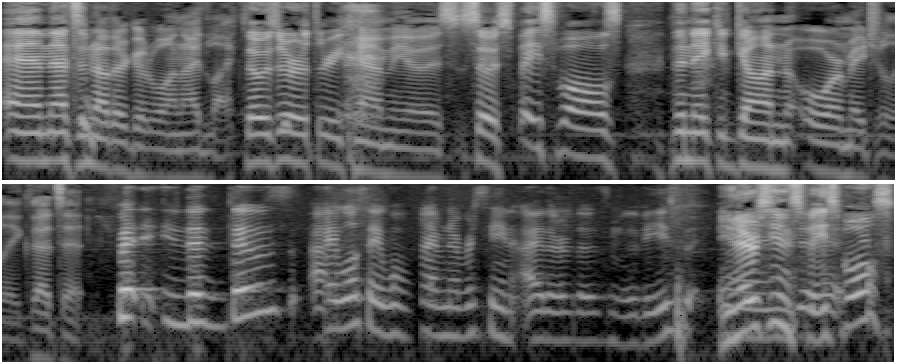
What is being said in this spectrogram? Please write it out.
And that's another good one I'd like. Those are three cameos. So Spaceballs, The Naked Gun, or Major League. That's it. But the, those, I will say, one, I've never seen either of those movies. You never seen uh, Spaceballs?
